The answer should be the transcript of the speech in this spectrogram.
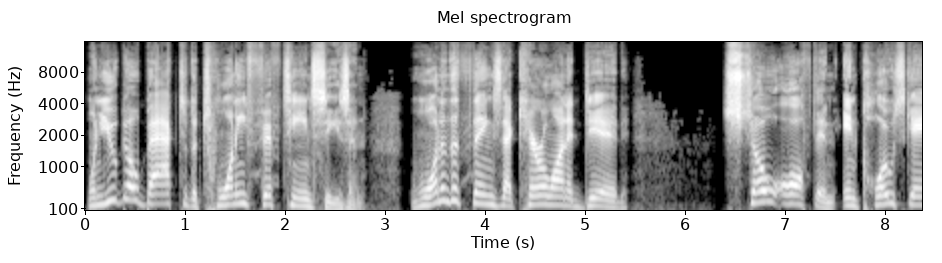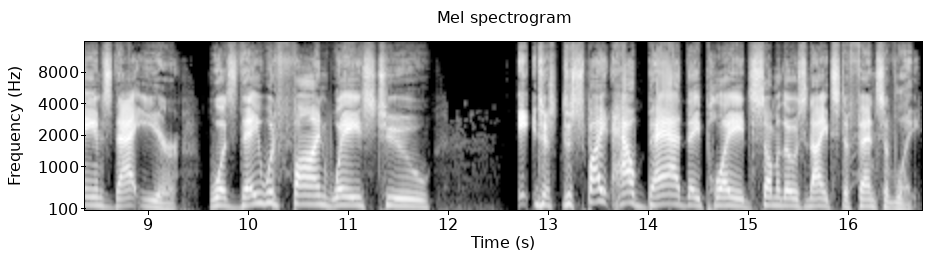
when you go back to the 2015 season, one of the things that Carolina did so often in close games that year was they would find ways to just despite how bad they played some of those nights defensively.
